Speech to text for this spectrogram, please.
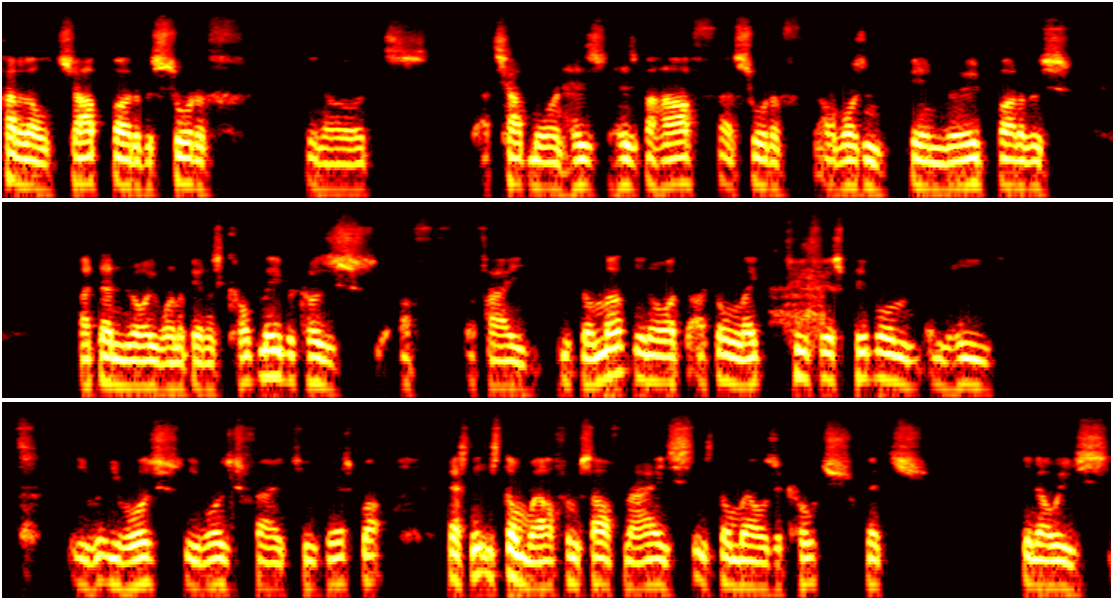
had a little chat, but it was sort of you know it's a chat more on his his behalf. I sort of I wasn't being rude, but it was I didn't really want to be in his company because if if I had done that, you know, I, I don't like two faced people and, and he he, he was he was very two faced. But listen, he's done well for himself now. He's, he's done well as a coach, which you know he's.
